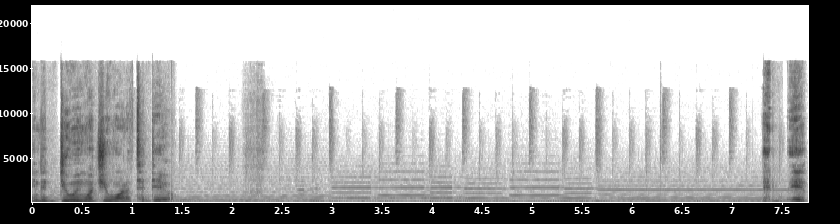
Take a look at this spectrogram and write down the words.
into doing what you want it to do. It, it,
